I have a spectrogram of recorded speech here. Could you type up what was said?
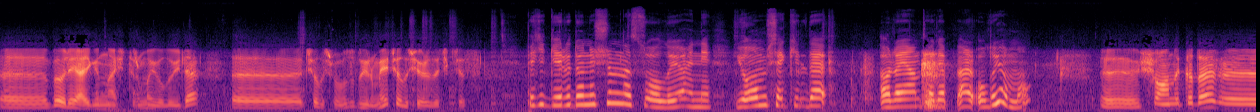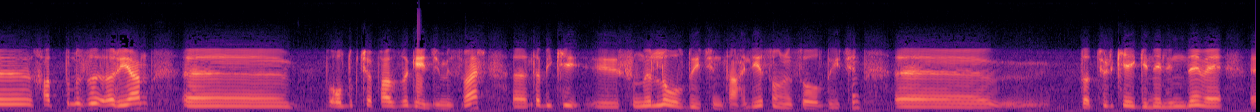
E, böyle yaygınlaştırma yoluyla e, çalışmamızı duyurmaya çalışıyoruz açıkçası. Peki geri dönüşüm nasıl oluyor? Hani yoğun şekilde arayan talepler oluyor mu? Ee, şu ana kadar e, hattımızı arayan e, oldukça fazla gencimiz var. E, tabii ki e, sınırlı olduğu için, tahliye sonrası olduğu için e, da Türkiye genelinde ve e,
